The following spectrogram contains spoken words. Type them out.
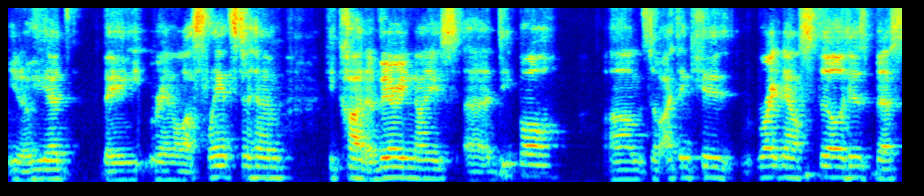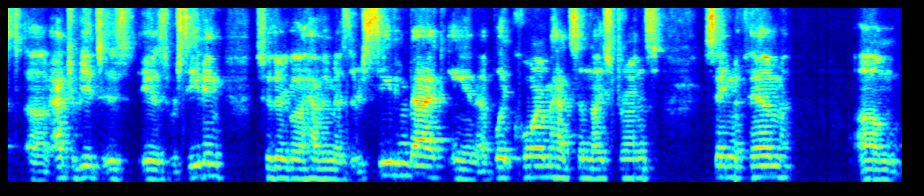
You know he had they ran a lot of slants to him. He caught a very nice uh, deep ball um, so I think his right now still his best um, attributes is is receiving. So they're going to have him as the receiving back. And uh, Blake Corum had some nice runs. Same with him. Um,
